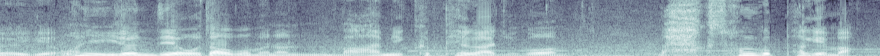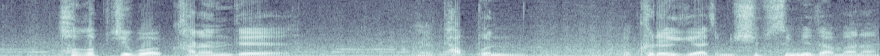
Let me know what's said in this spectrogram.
이게 아니 이런 데 오다 보면은 마음이 급해가지고 막 성급하게 막 허겁지겁 가는데 바쁜 그러기가 좀 쉽습니다만은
